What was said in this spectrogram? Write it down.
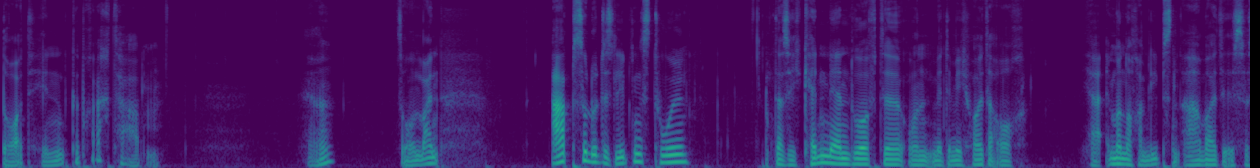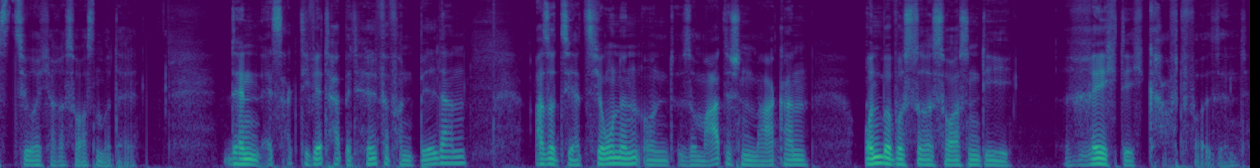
dorthin gebracht haben. Ja? So, und mein absolutes Lieblingstool, das ich kennenlernen durfte und mit dem ich heute auch ja immer noch am liebsten arbeite, ist das Züricher Ressourcenmodell. Denn es aktiviert halt mit Hilfe von Bildern, Assoziationen und somatischen Markern unbewusste Ressourcen, die richtig kraftvoll sind.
